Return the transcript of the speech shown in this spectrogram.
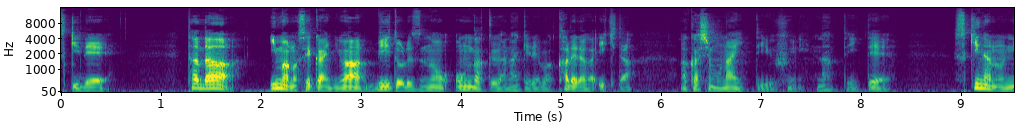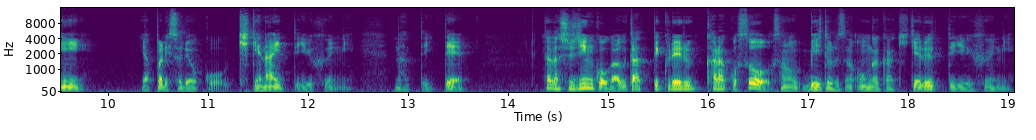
好きでただ今の世界にはビートルズの音楽がなければ彼らが生きた証もないっていうふうになっていて好きなのにやっぱりそれをこう聞けないっていうふうになっていてただ主人公が歌ってくれるからこそそのビートルズの音楽が聴けるっていうふうに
